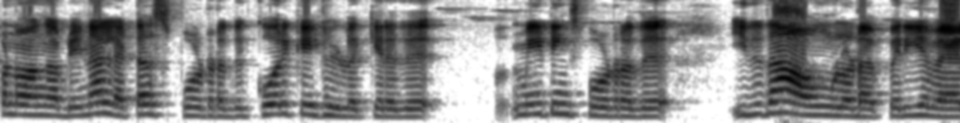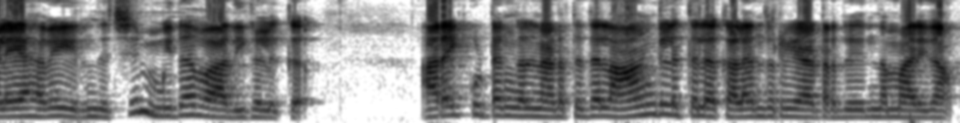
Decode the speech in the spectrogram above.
பண்ணுவாங்க அப்படின்னா லெட்டர்ஸ் போடுறது கோரிக்கைகள் வைக்கிறது மீட்டிங்ஸ் போடுறது இதுதான் அவங்களோட பெரிய வேலையாகவே இருந்துச்சு மிதவாதிகளுக்கு. அறைக்கூட்டங்கள் நடத்துதல் ஆங்கிலத்தில் கலந்துரையாடுறது இந்த மாதிரி தான்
